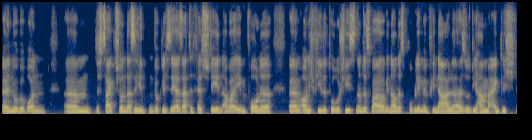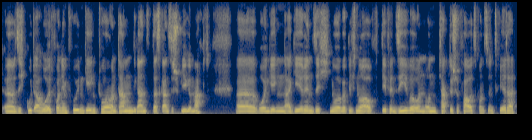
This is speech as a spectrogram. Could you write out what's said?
äh, nur gewonnen. Ähm, das zeigt schon, dass sie hinten wirklich sehr sattelfest stehen, aber eben vorne ähm, auch nicht viele Tore schießen. Und das war genau das Problem im Finale. Also die haben eigentlich äh, sich gut erholt von dem frühen Gegentor und haben ganz, das ganze Spiel gemacht. Äh, wohingegen Algerien sich nur wirklich nur auf Defensive und, und taktische Fouls konzentriert hat.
